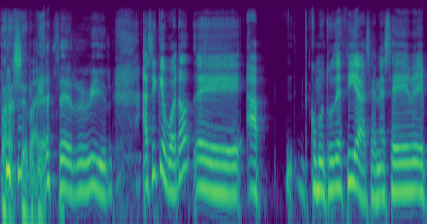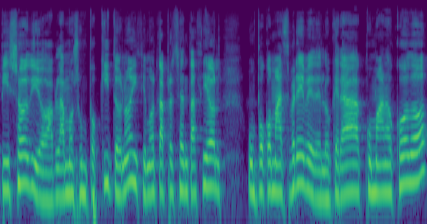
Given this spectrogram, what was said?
para servir. para servir. Así que bueno, eh, a como tú decías, en ese episodio hablamos un poquito, ¿no? Hicimos la presentación un poco más breve de lo que era Kumano Kodo,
